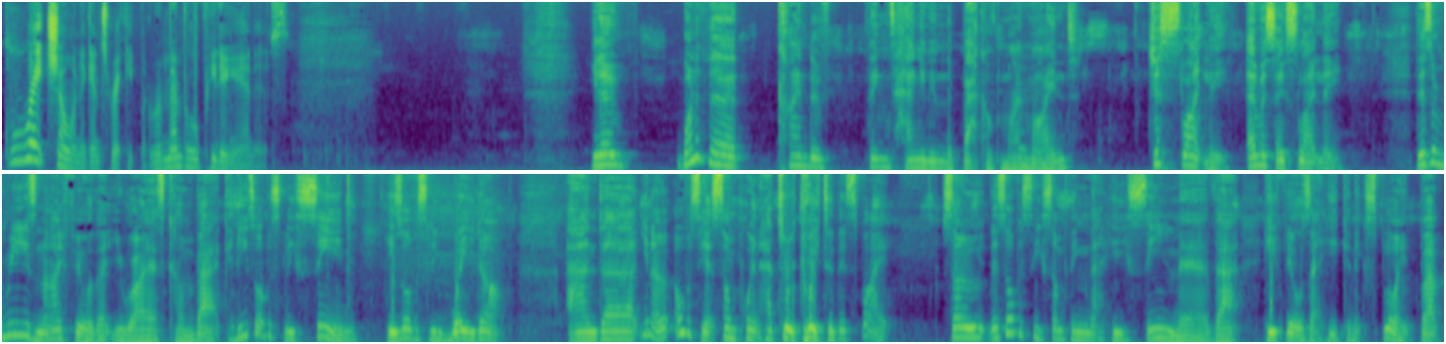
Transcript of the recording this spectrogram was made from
great showing against Ricky, but remember who Peter Yan is. You know, one of the kind of things hanging in the back of my mm-hmm. mind, just slightly, ever so slightly, there's a reason I feel that Uriah has come back, and he's obviously seen, he's obviously weighed up, and uh, you know, obviously at some point had to agree to this fight. So there's obviously something that he's seen there that he feels that he can exploit. But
